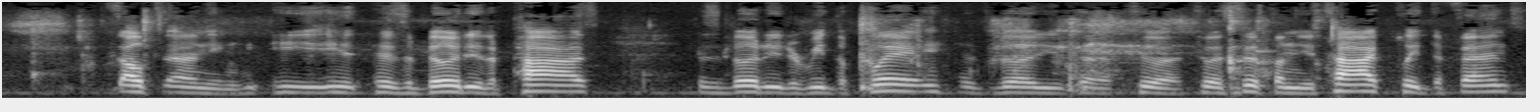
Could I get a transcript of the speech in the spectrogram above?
It's outstanding. He his ability to pass, his ability to read the play, his ability to to, to assist on the attack, play defense.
